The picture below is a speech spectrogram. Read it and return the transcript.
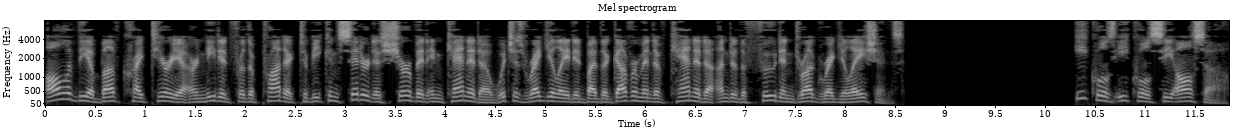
All of the above criteria are needed for the product to be considered as sherbet in Canada which is regulated by the Government of Canada under the Food and Drug Regulations. See also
